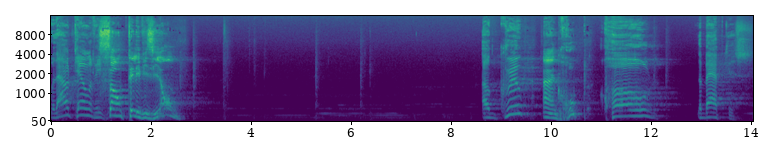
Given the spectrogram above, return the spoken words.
without television, sans télévision, a group un groupe called the Baptists.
